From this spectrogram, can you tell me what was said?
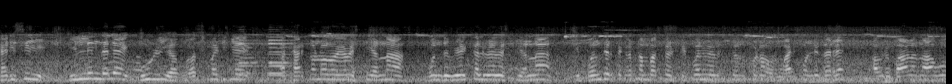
ಕರೆಸಿ ಇಲ್ಲಿಂದಲೇ ಗೂಳಿ ಹೊಸಪೇಟೆಗೆ ಕರ್ಕೊಂಡು ಹೋಗೋ ವ್ಯವಸ್ಥೆಯನ್ನು, ಒಂದು ವೆಹಿಕಲ್ ವ್ಯವಸ್ಥೆಯನ್ನು, ಈ ಬಂದಿರತಕ್ಕಂಥ ಮಕ್ಕಳು ಟಿಫನ್ ವ್ಯವಸ್ಥೆಯನ್ನು ಕೂಡ ಅವ್ರು ಮಾಡಿಕೊಂಡಿದ್ದಾರೆ. ಅವರು ಭಾಳ ನಾವು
